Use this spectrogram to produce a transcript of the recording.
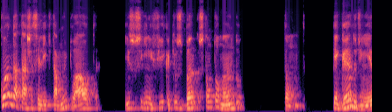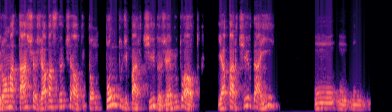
quando a taxa Selic está muito alta, isso significa que os bancos estão tomando, estão pegando dinheiro a uma taxa já bastante alta. Então, o ponto de partida já é muito alto. E a partir daí, o, o, o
